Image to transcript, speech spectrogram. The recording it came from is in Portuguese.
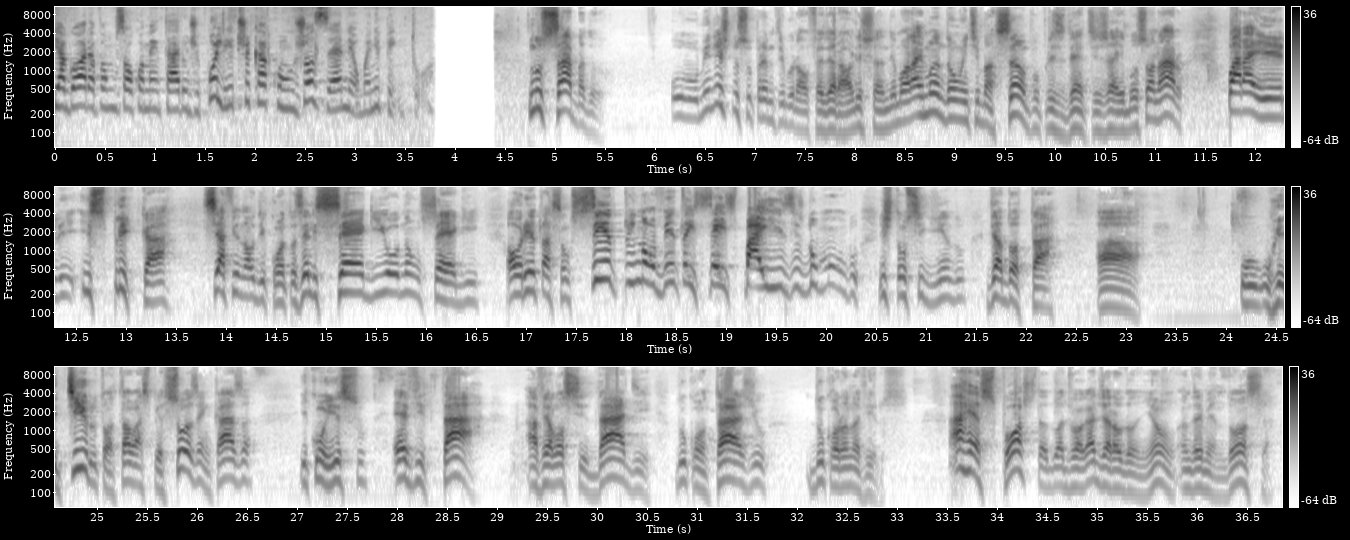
E agora vamos ao comentário de política com José Neumann Pinto. No sábado, o ministro do Supremo Tribunal Federal, Alexandre de Moraes, mandou uma intimação para o presidente Jair Bolsonaro para ele explicar se, afinal de contas, ele segue ou não segue a orientação. 196 países do mundo estão seguindo de adotar a, o, o retiro total, as pessoas em casa, e com isso evitar a velocidade do contágio do coronavírus. A resposta do advogado-geral da União, André Mendonça,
